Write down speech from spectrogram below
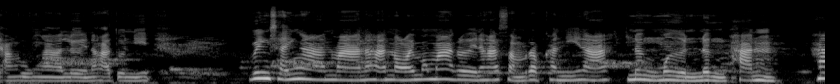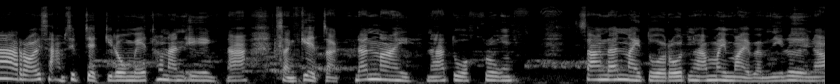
ยางโรงงานเลยนะคะ ตัวนี้ วิ่งใช้งานมานะคะ น้อยมาก ๆ เลยนะคะสำหรับคันนี้นะ11,537 กิโลเมตรเท่านั้นเองนะ สังเกตจากด้านในนะตัวโครงสร้างด้านในตัวรถนะใหม่ ๆ แบบนี้เลยนะ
